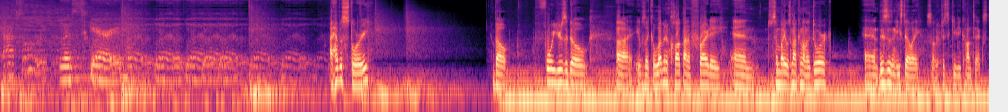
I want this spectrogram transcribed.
Absolutely. It was scary. I have a story about four years ago. Uh, it was like 11 o'clock on a Friday, and somebody was knocking on the door. And this is in East LA, so just to give you context.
